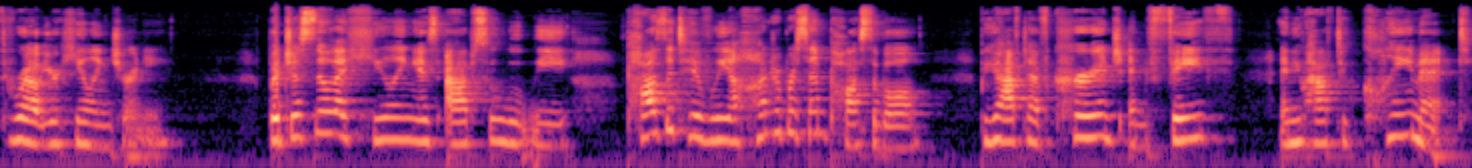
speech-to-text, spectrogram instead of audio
throughout your healing journey. But just know that healing is absolutely, positively 100% possible. But you have to have courage and faith, and you have to claim it.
